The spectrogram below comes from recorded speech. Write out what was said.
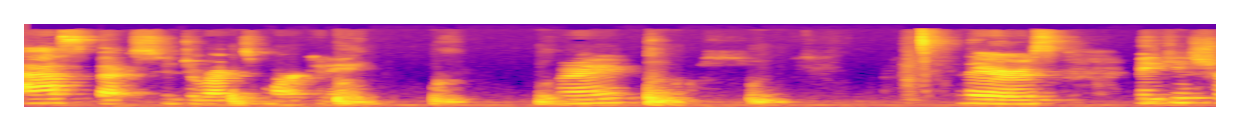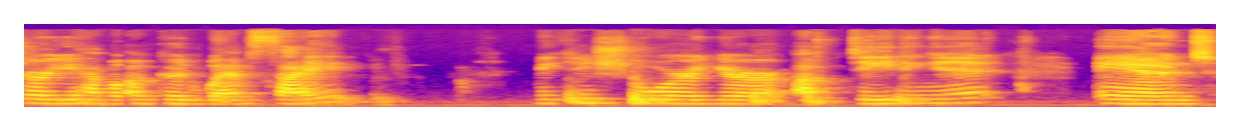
aspects to direct marketing, right? There's making sure you have a good website, making sure you're updating it, and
